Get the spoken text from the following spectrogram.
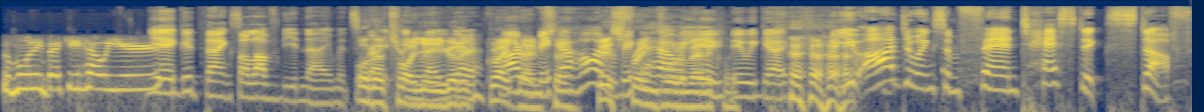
Good morning, Becky. How are you? Yeah, good. Thanks. I love your name. It's Well, great. that's right. Yeah, Anyway, you got we a great Hi, name, Rebecca. so Hi, best Rebecca. How are you? There we go. but you are doing some fantastic stuff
